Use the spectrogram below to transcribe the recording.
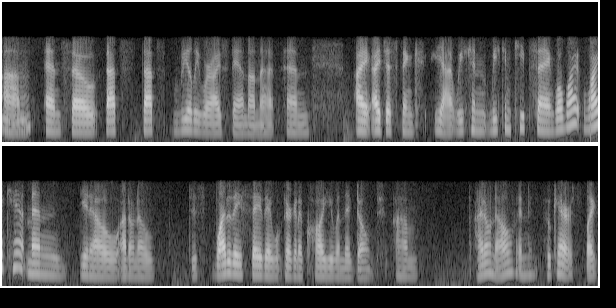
Mm-hmm. Um, and so that's that's really where I stand on that. And I I just think yeah we can we can keep saying well why why can't men you know I don't know just why do they say they they're going to call you and they don't? Um I don't know and who cares? Like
